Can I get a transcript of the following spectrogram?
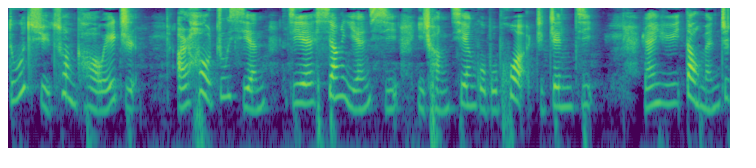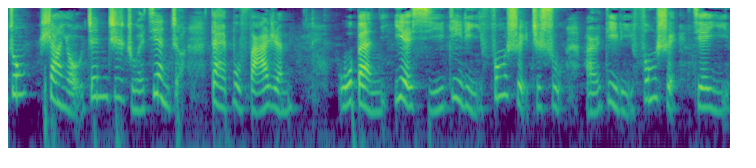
读取寸口为止，而后诸贤皆相沿袭，以成千古不破之真机。然于道门之中，尚有真知灼见者，待不乏人。吾本夜习地理风水之术，而地理风水皆以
